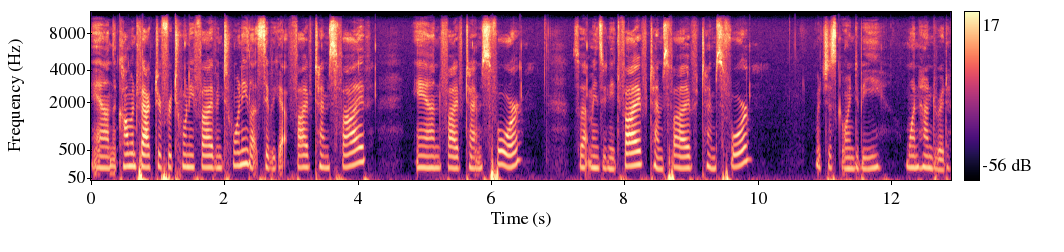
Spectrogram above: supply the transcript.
And the common factor for 25 and 20, let's say we got 5 times 5 and 5 times 4. So that means we need 5 times 5 times 4, which is going to be 100.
